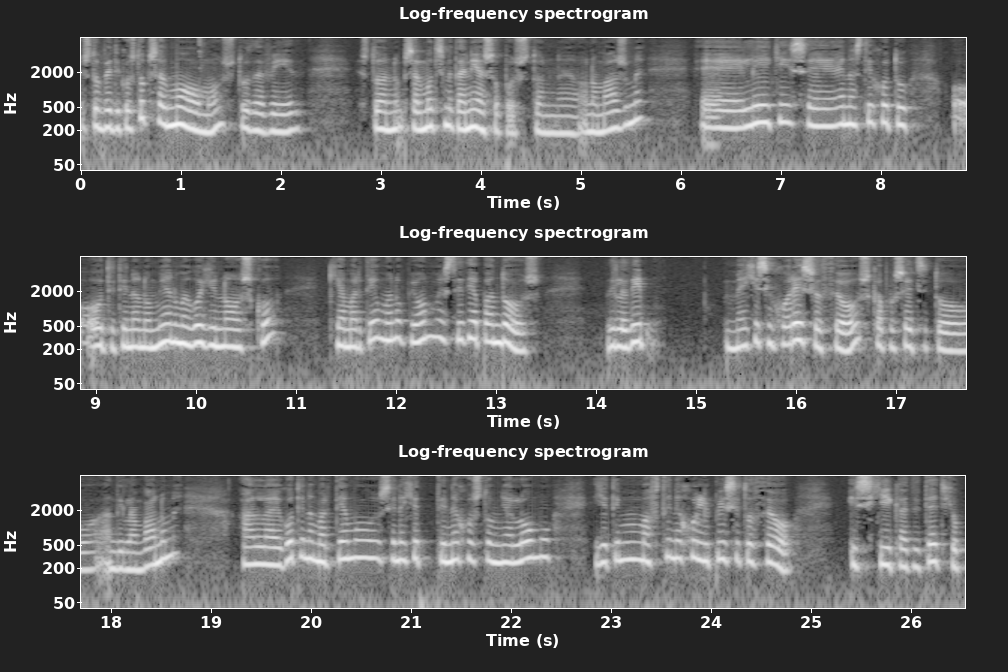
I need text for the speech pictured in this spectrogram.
Στον 50ο ψαλμό όμως του Δαβίδ, στον ψαλμό της μετανοίας όπως τον ε, ονομάζουμε, ε, λέει εκεί σε ένα στίχο του ότι την ανομία μου εγώ γινώσκω και η αμαρτία μου ενώπιόν μου εστίδια παντός. Δηλαδή με έχει συγχωρέσει ο Θεός, κάπως έτσι το αντιλαμβάνομαι, αλλά εγώ την αμαρτία μου συνέχεια την έχω στο μυαλό μου γιατί με αυτήν έχω λυπήσει το Θεό. Ισχύει κάτι τέτοιο,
